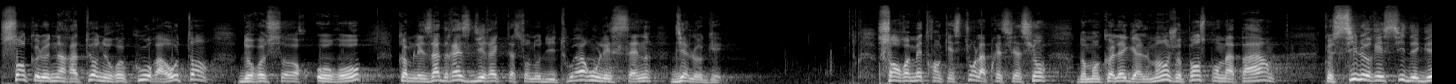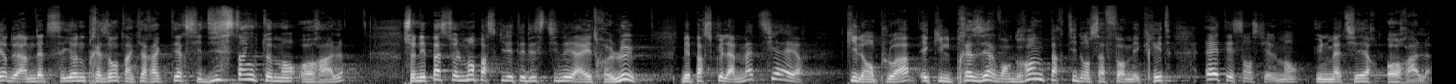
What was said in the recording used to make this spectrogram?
sans que le narrateur ne recourt à autant de ressorts oraux, comme les adresses directes à son auditoire ou les scènes dialoguées. Sans remettre en question l'appréciation de mon collègue allemand, je pense pour ma part que si le récit des guerres de Hamdat Seyon présente un caractère si distinctement oral, ce n'est pas seulement parce qu'il était destiné à être lu, mais parce que la matière qu'il emploie et qu'il préserve en grande partie dans sa forme écrite est essentiellement une matière orale.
